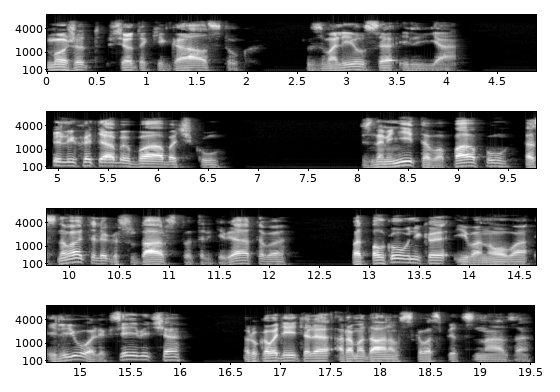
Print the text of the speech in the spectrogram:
Может, все-таки галстук? Взмолился Илья. Или хотя бы бабочку? Знаменитого папу, основателя государства тридевятого, подполковника Иванова Илью Алексеевича, руководителя рамадановского спецназа,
